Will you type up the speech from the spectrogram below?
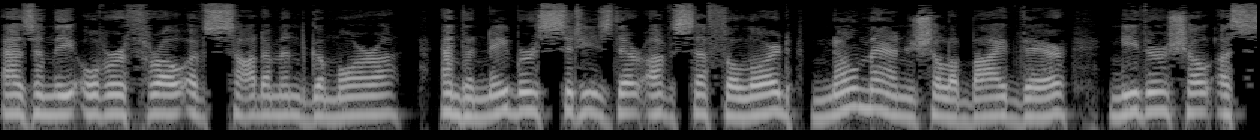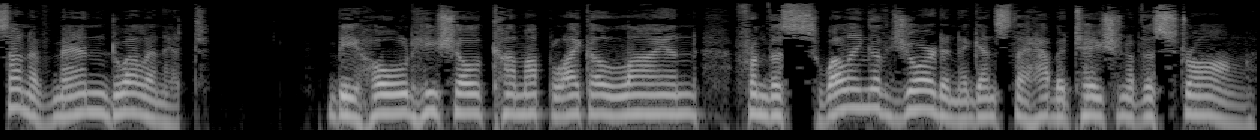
As in the overthrow of Sodom and Gomorrah, and the neighbor cities thereof, saith the Lord, no man shall abide there, neither shall a son of man dwell in it. Behold, he shall come up like a lion from the swelling of Jordan against the habitation of the strong.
